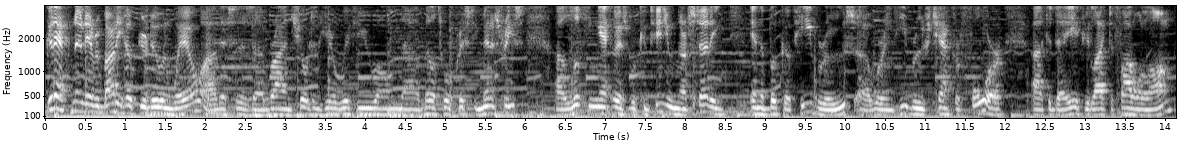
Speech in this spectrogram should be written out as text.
Good afternoon, everybody. Hope you're doing well. Uh, this is uh, Brian Chilton here with you on uh, Bellator Christi Ministries, uh, looking at as we're continuing our study in the book of Hebrews. Uh, we're in Hebrews chapter 4 uh, today, if you'd like to follow along.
